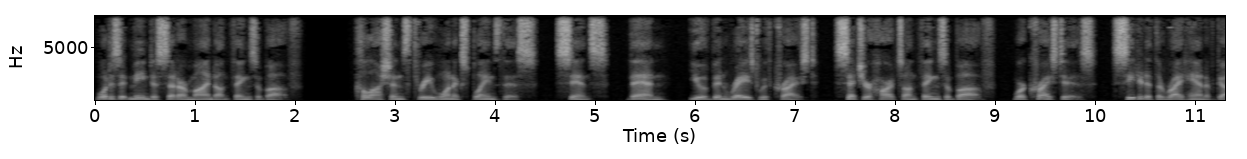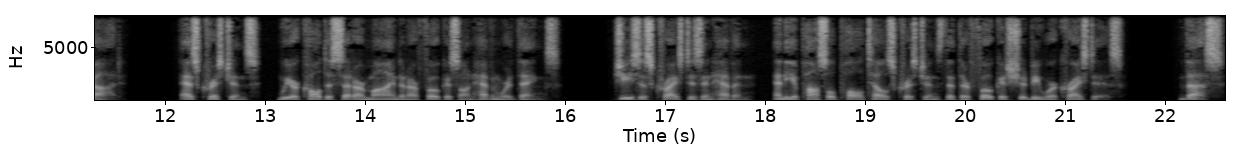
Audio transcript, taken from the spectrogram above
What does it mean to set our mind on things above? Colossians 3:1 explains this, since, then, you have been raised with Christ, set your hearts on things above, where Christ is, seated at the right hand of God. As Christians, we are called to set our mind and our focus on heavenward things. Jesus Christ is in heaven, and the Apostle Paul tells Christians that their focus should be where Christ is. Thus,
